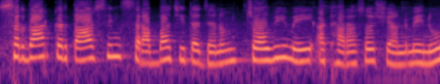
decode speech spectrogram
ਸਰਦਾਰ ਕਰਤਾਰ ਸਿੰਘ ਸਰਾਭਾ ਜੀ ਦਾ ਜਨਮ 24 ਮਈ 1896 ਨੂੰ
